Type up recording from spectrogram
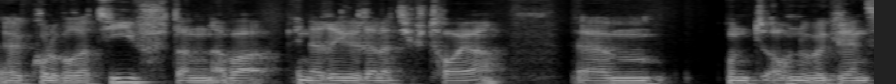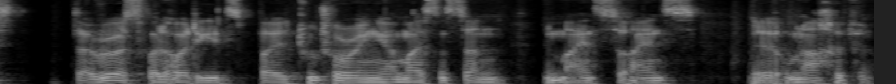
äh, kollaborativ, dann aber in der Regel relativ teuer ähm, und auch nur begrenzt diverse, weil heute geht es bei Tutoring ja meistens dann im 1 zu 1 äh, um Nachhilfe.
